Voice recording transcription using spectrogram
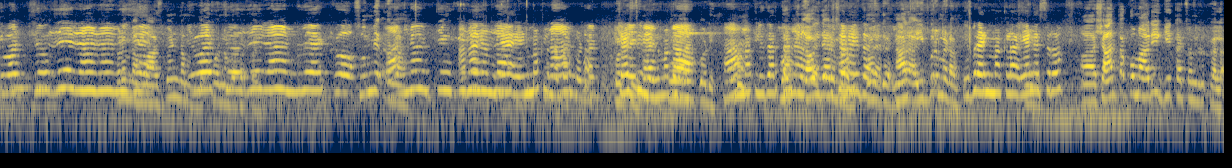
ಇವತ್ತು ದಿನ ನನಗೆ ಇವತ್ತು ದಿನ ಅನ್ಬೇಕು ಹನ್ನೊಂದು ಹೆಣ್ಮಕ್ಳು ಇಬ್ರು ಮೇಡಮ್. ಇಬ್ರು ಹೆಣ್ಮಕ್ಳ ಏನ್ ಹೆಸರು? ಶಾಂತಕುಮಾರಿ ಗೀತಾ ಚಂದ್ರಕಲಾ.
